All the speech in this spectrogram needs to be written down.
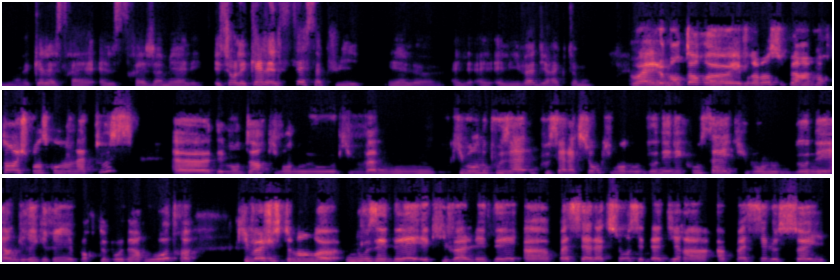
dans lesquels elle serait, elle serait jamais allée et sur lesquels elle sait s'appuyer et elle, elle, elle, y va directement. Ouais, le mentor euh, est vraiment super important et je pense qu'on en a tous. Euh, des mentors qui vont nous qui va nous qui vont nous pousser à, pousser à l'action qui vont nous donner des conseils qui vont nous donner un gris gris porte-bonheur ou autre qui va justement euh, nous aider et qui va l'aider à passer à l'action c'est-à-dire à, à, passer le seuil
